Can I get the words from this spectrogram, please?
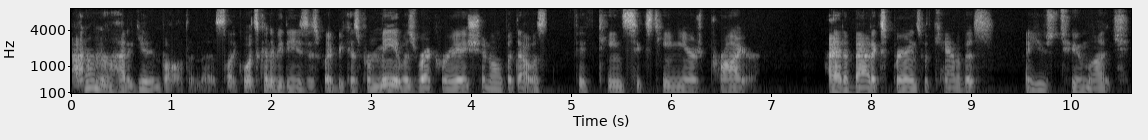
I don't know how to get involved in this. Like, what's going to be the easiest way? Because for me, it was recreational, but that was 15, 16 years prior. I had a bad experience with cannabis. I used too much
